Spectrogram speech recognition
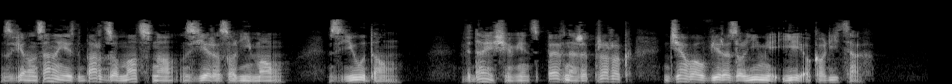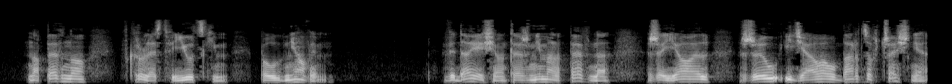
związane jest bardzo mocno z Jerozolimą, z Judą. Wydaje się więc pewne, że prorok działał w Jerozolimie i jej okolicach. Na pewno w Królestwie Judzkim, południowym. Wydaje się też niemal pewne, że Joel żył i działał bardzo wcześnie,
